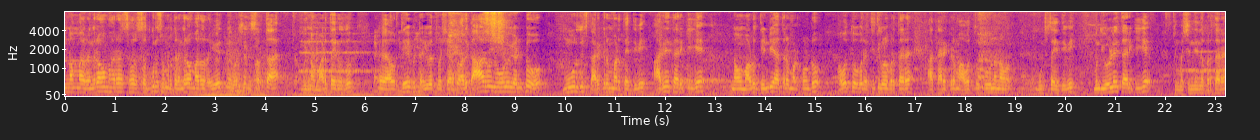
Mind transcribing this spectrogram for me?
ನಮ್ಮ ರಂಗರಾವ್ ಮಹಾರಾಜ್ ಸರ್ ಸದ್ಗುರು ಸಮರ್ಥ ರಂಗರಾವ್ ಮಹಾರಾಜ್ ಐವತ್ತನೇ ವರ್ಷದ ಸಪ್ತಾಹ ಈಗ ನಾವು ಮಾಡ್ತಾ ಇರೋದು. ಆ, ಅವ್ರ ದೇಹ ಬಿಟ್ಟು ಐವತ್ತು ವರ್ಷ ಆಯಿತು. ಅದಕ್ಕೆ ಆರು ಏಳು ಎಂಟು ಮೂರು ದಿವಸ ಕಾರ್ಯಕ್ರಮ ಮಾಡ್ತಾ ಇದ್ದೀವಿ. ಆರನೇ ತಾರೀಕಿಗೆ ನಾವು ಮಾಡೋ ದಿಂಡಿ ಯಾತ್ರೆ ಮಾಡಿಕೊಂಡು ಅವತ್ತು ಒಬ್ಬರು ಅತಿಥಿಗಳು ಬರ್ತಾರೆ. ಆ ಕಾರ್ಯಕ್ರಮ ಅವತ್ತು ಪೂರ್ಣ ನಾವು ಮುಗಿಸ್ತಾ ಇದ್ದೀವಿ. ಮುಂದೆ ಏಳನೇ ತಾರೀಕಿಗೆ ಮಷಿನ್ದಿಂದ ಬರ್ತಾರೆ.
